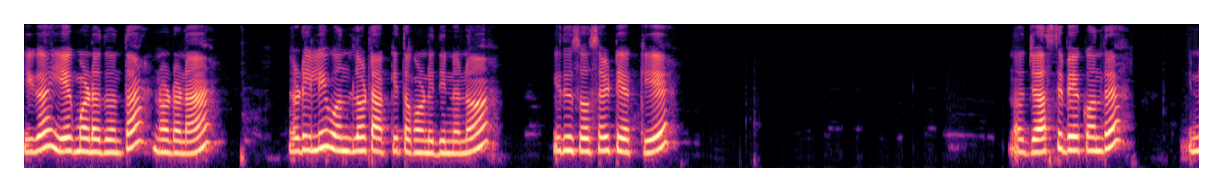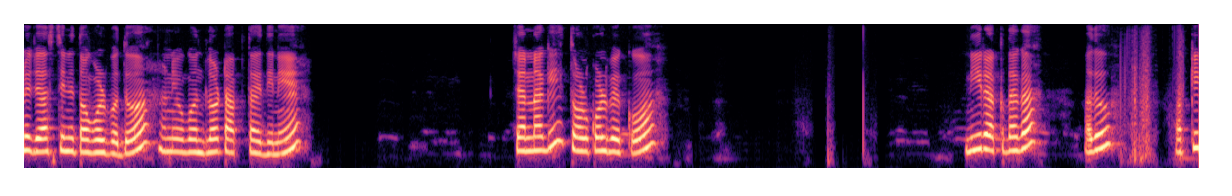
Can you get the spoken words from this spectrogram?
ಈಗ ಹೇಗೆ ಮಾಡೋದು ಅಂತ ನೋಡೋಣ. ನೋಡಿ, ಇಲ್ಲಿ ಒಂದು ಲೋಟ ಅಕ್ಕಿ ತೊಗೊಂಡಿದ್ದೀನಿ ನಾನು. ಇದು ಸೊಸೈಟಿ ಅಕ್ಕಿ. ನಾವು ಜಾಸ್ತಿ ಬೇಕು ಅಂದರೆ ಇನ್ನೂ ಜಾಸ್ತಿನೇ ತೊಗೊಳ್ಬೋದು. ನಾನು ಇವಾಗ ಒಂದು ಲೋಟ ಹಾಕ್ತಾಯಿದ್ದೀನಿ ಚೆನ್ನಾಗಿ ತೊಳ್ಕೊಳ್ಬೇಕು. ನೀರು ಹಾಕಿದಾಗ ಅದು ಅಕ್ಕಿ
